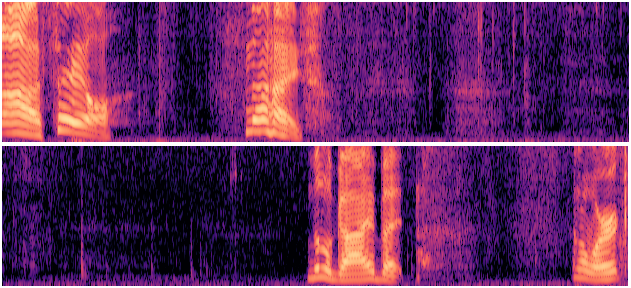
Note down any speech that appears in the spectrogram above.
Ah, sail! Nice! Little guy, but that'll work.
